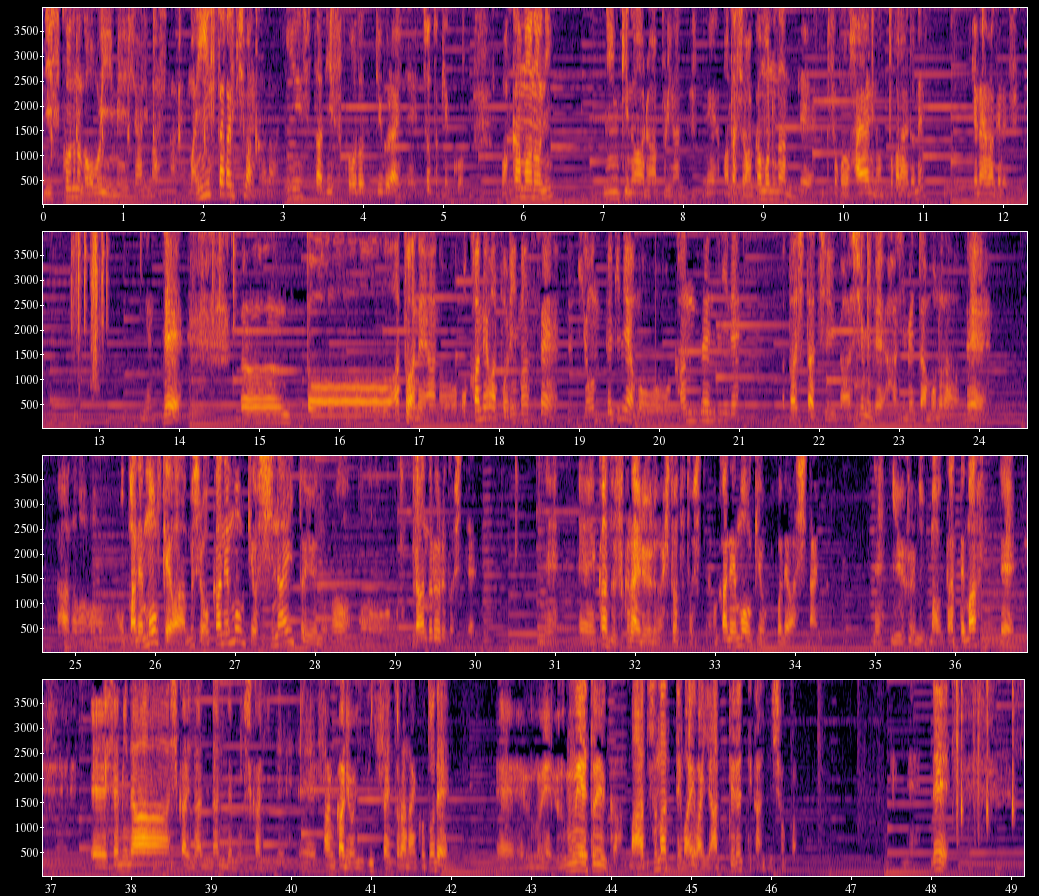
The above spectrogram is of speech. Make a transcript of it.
Discord の方が多いイメージありますかね。まあ、インスタが一番かな。インスタ、 Discord っていうぐらいで、ちょっと結構若者に人気のあるアプリなんですね。私若者なんで、そこ流行り乗っとかないとね、いけないわけですよ。ね、で、うーんと、あとはね、あの、お金は取りません。基本的にはもう完全にね、私たちが趣味で始めたものなので、あの、お金儲けは、むしろお金儲けをしないというのの、グランドルールとして、ね、えー、数少ないルールの一つとして、お金儲けをここではしないと、ね、いうふうに、まあ、歌ってますので、えー、セミナーしかり何何でもしかりね、えー、参加料一切取らないことで、えー、運営、運営というか、まあ、集まってワイワイやってるって感じでしょうか。ね、で、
